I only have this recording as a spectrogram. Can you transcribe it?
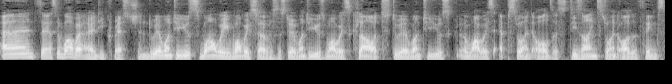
And there's a Huawei ID question. Do I want to use Huawei, Huawei services? Do I want to use Huawei's cloud? Do I want to use uh, Huawei's app store and all this design store and all the things?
